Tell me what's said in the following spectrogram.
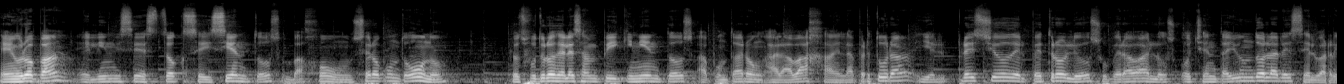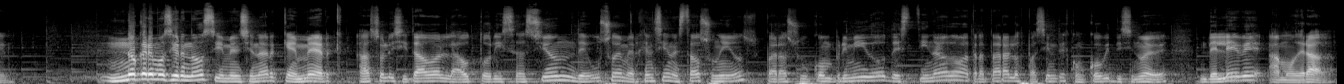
En Europa, el índice Stock 600 bajó un 0.1, los futuros del S&P 500 apuntaron a la baja en la apertura y el precio del petróleo superaba los 81 dólares el barril. No queremos irnos sin mencionar que Merck ha solicitado la autorización de uso de emergencia en Estados Unidos para su comprimido destinado a tratar a los pacientes con COVID-19 de leve a moderada,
